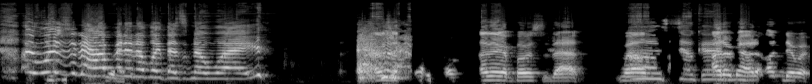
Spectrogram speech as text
I watched it happen, and I'm like, "There's no way." I was like, oh. I think I posted that. Well, oh, so good. I don't know how to undo it.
